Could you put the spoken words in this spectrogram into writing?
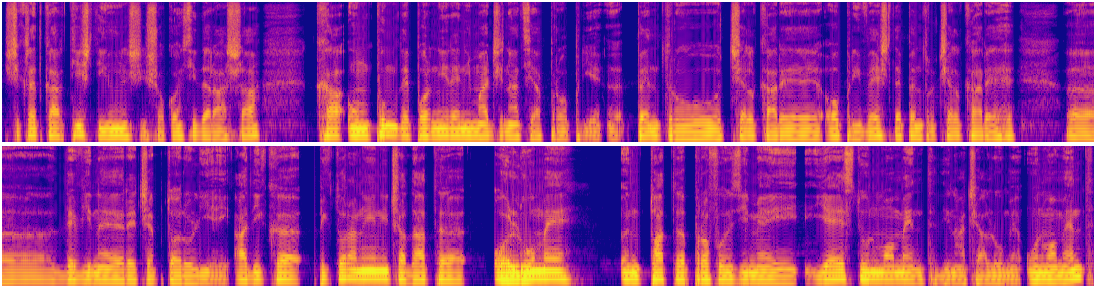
și cred că artiștii înșiși o consideră așa, ca un punct de pornire în imaginația proprie uh, pentru cel care o privește, pentru cel care uh, devine receptorul ei. Adică pictura nu e niciodată o lume în toată profunzimea ei. Ea este un moment din acea lume, un moment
